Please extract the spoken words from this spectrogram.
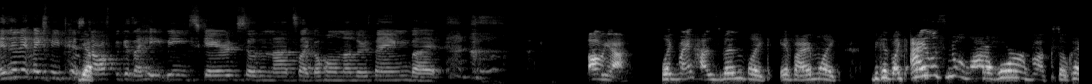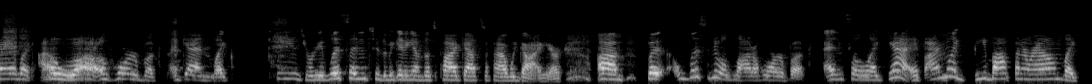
And then it makes me pissed Yep. off because I hate being scared, so then that's like a whole nother thing. But Oh yeah. Like my husband, like if I'm like because like I listen to a lot of horror books, okay? Like a lot of horror books. Again, like please re-listen to the beginning of this podcast of how we got here. Um, but listen to a lot of horror books. And so like yeah, if I'm like bebopping around, like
